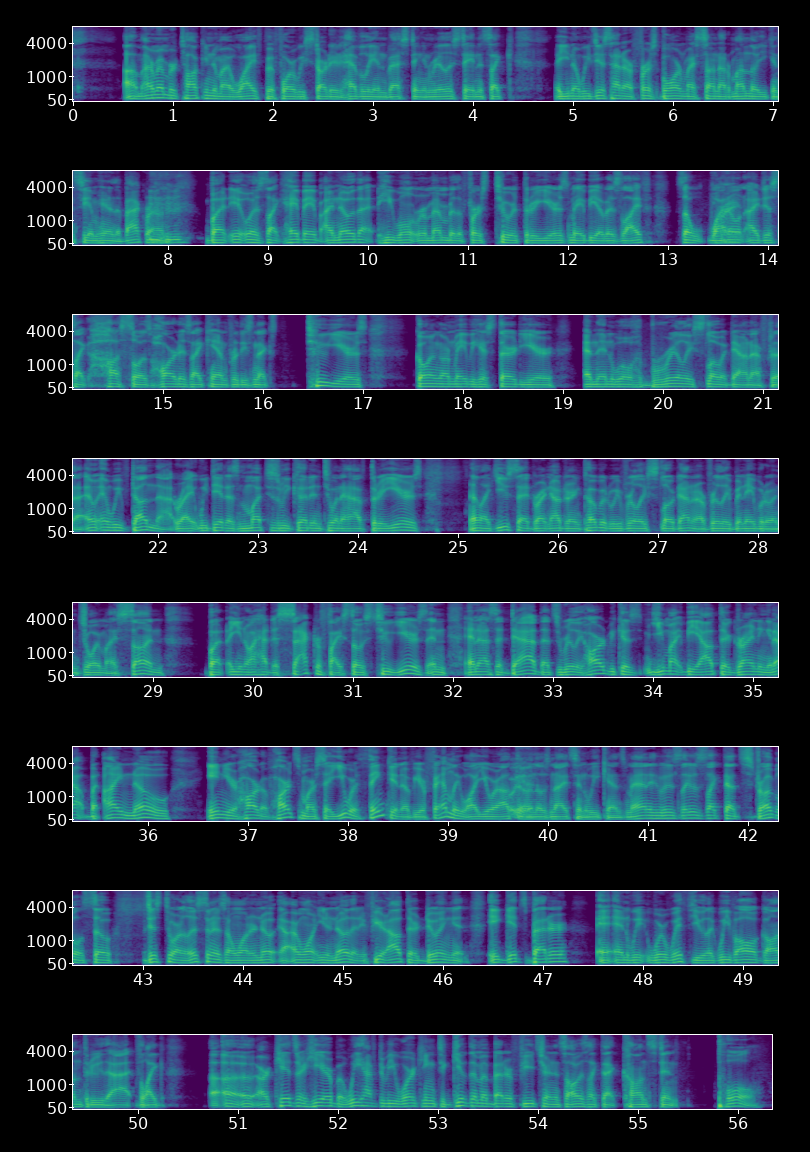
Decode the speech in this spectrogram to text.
Um, I remember talking to my wife before we started heavily investing in real estate. And it's like, you know, we just had our firstborn, my son Armando. You can see him here in the background. Mm-hmm. But it was like, hey, babe, I know that he won't remember the first two or three years maybe of his life. So why right. don't I just like hustle as hard as I can for these next two years, going on maybe his third year, and then we'll really slow it down after that. And, and, we've done that, right? We did as much as we could in two and a half, three years. And like you said, right now during COVID, we've really slowed down and I've really been able to enjoy my son. But you know, I had to sacrifice those two years. And and as a dad, that's really hard because you might be out there grinding it out. But I know in your heart of hearts, Marsay, you were thinking of your family while you were out oh, there yeah. on those nights and weekends, man. It was it was like that struggle. So just to our listeners, I want to know I want you to know that if you're out there doing it, it gets better and, and we, we're with you. Like we've all gone through that. Like uh, uh, our kids are here, but we have to be working to give them a better future. And it's always like that constant pull.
